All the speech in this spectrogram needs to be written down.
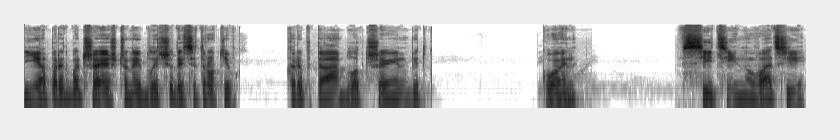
Я передбачаю, що найближчі 10 років крипта, блокчейн, біткоін, всі ці інновації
